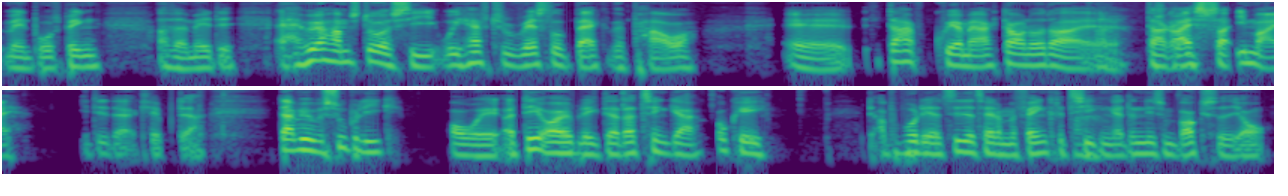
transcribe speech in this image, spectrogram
med en pose penge og være med i det. At høre ham stå og sige, we have to wrestle back the power, øh, der kunne jeg mærke, der var noget, der, øh, der rejste sig i mig i det der klip der. Der er vi jo ved Super League, og, øh, og det øjeblik der, der tænkte jeg, okay, apropos det, jeg tidligere talte om med fankritikken, at den ligesom voksede i år.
